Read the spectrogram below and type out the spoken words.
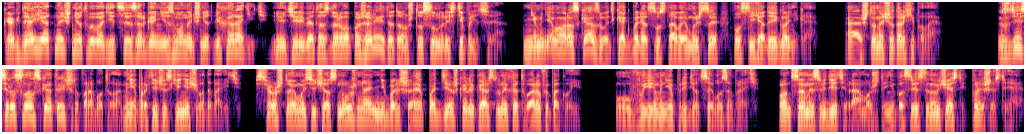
Когда яд начнет выводиться из организма, начнет лихорадить, и эти ребята здорово пожалеют о том, что сунулись в теплицы. Не мне вам рассказывать, как болят суставы и мышцы после яда игольника. А что насчет Архипова? Здесь Рославская отлично поработала, мне практически нечего добавить. Все, что ему сейчас нужно, небольшая поддержка лекарственных отваров и покой. Увы, мне придется его забрать. Он ценный свидетель, а может и непосредственный участник происшествия.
